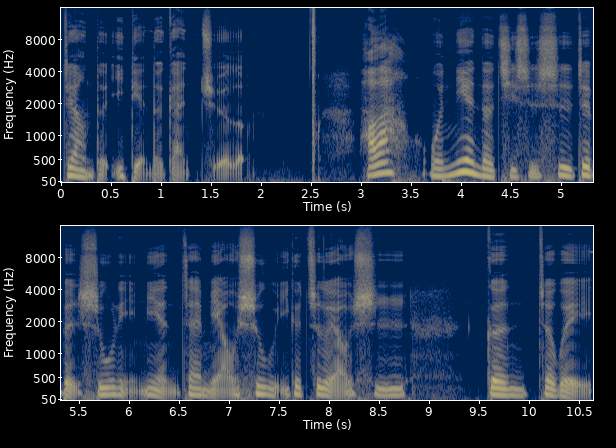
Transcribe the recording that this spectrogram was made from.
这样的一点的感觉了。好啦，我念的其实是这本书里面在描述一个治疗师跟这位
